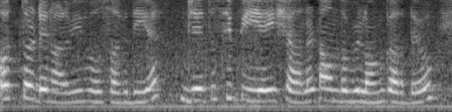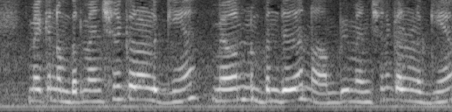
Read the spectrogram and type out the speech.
ਉਹ ਤੁਹਾਡੇ ਨਾਲ ਵੀ ਹੋ ਸਕਦੀ ਹੈ। ਜੇ ਤੁਸੀਂ ਪੀਆਈ ਸ਼ਾਰਲਟਾਊਨ ਤੋਂ ਬਿਲੋਂਗ ਕਰਦੇ ਹੋ, ਮੈਂ ਇੱਕ ਨੰਬਰ ਮੈਂਸ਼ਨ ਕਰਨ ਲੱਗੀ ਆ ਮੈਂ ਉਹ ਬੰਦੇ ਦਾ ਨਾਮ ਵੀ ਮੈਂਸ਼ਨ ਕਰਨ ਲੱਗੀ ਆ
